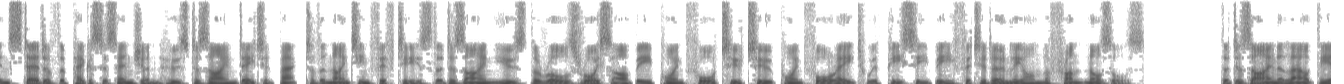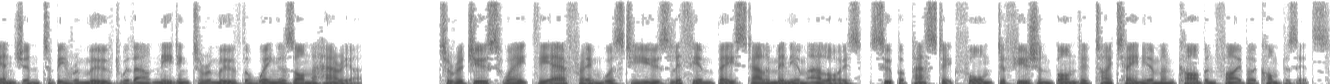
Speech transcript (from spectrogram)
Instead of the Pegasus engine whose design dated back to the 1950s the design used the Rolls-Royce RB.422.48 with PCB fitted only on the front nozzles. The design allowed the engine to be removed without needing to remove the wing as on the Harrier. To reduce weight the airframe was to use lithium-based aluminium alloys, superplastic-formed diffusion-bonded titanium and carbon fiber composites.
